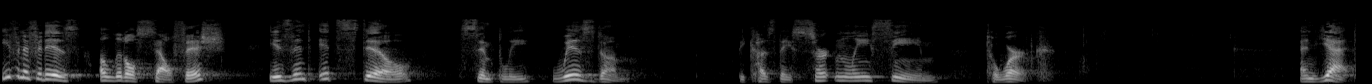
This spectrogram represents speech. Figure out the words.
Even if it is a little selfish, isn't it still simply wisdom? Because they certainly seem to work. And yet,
